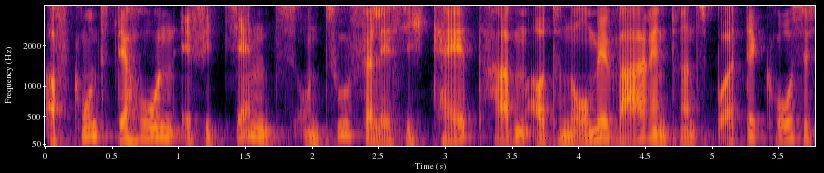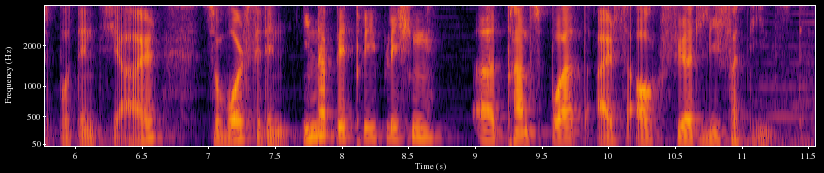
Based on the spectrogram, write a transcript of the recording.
Aufgrund der hohen Effizienz und Zuverlässigkeit haben autonome Warentransporte großes Potenzial, sowohl für den innerbetrieblichen äh, Transport als auch für Lieferdienste.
